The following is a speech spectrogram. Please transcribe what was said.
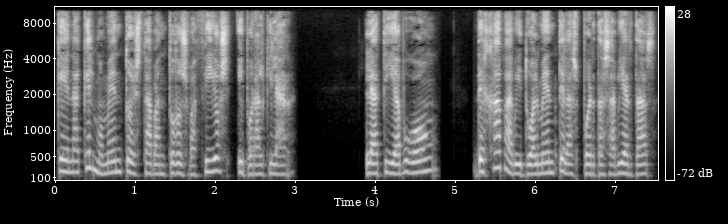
que en aquel momento estaban todos vacíos y por alquilar. La tia bougon dejaba habitualmente las puertas abiertas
